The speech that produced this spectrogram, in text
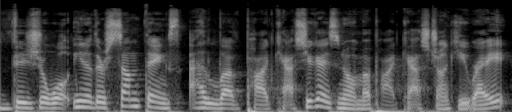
visual. You know, there's some things I love podcasts. You guys know I'm a podcast junkie, right?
